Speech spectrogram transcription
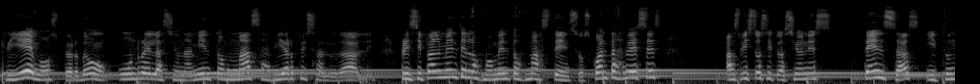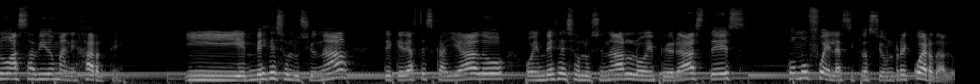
criemos, perdón, un relacionamiento más abierto y saludable, principalmente en los momentos más tensos. ¿Cuántas veces has visto situaciones tensas y tú no has sabido manejarte? Y en vez de solucionar, te quedaste callado o en vez de solucionarlo empeoraste. ¿Cómo fue la situación? Recuérdalo,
